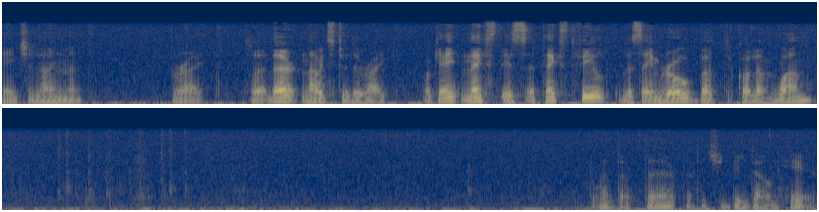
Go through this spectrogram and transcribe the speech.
H alignment right. So there, now it's to the right. Okay, next is a text field, the same row but column 1. It went up there, but it should be down here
